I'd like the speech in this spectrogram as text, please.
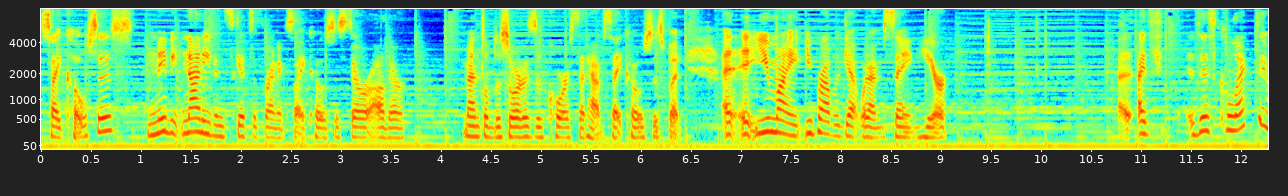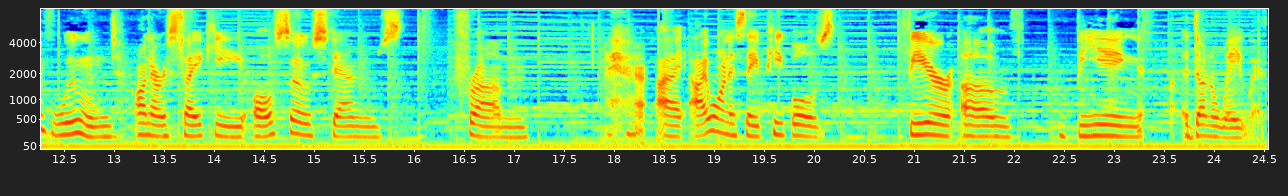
psychosis. Maybe not even schizophrenic psychosis, there are other mental disorders, of course, that have psychosis, but uh, you might, you probably get what I'm saying here. I, this collective wound on our psyche also stems from, I, I want to say, people's fear of being done away with.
